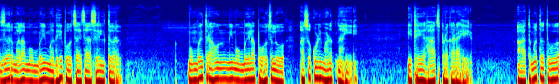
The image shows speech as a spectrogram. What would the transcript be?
जर मला मुंबईमध्ये पोहोचायचं असेल तर. मुंबईत राहून मी मुंबईला पोहोचलो असं कोणी म्हणत नाही. इथे हाच प्रकार आहे. आत्मतत्व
